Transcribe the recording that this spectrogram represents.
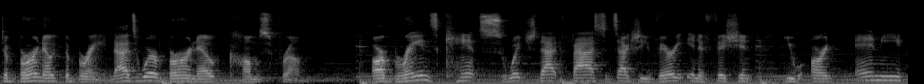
to burn out the brain. That's where burnout comes from. Our brains can't switch that fast. It's actually very inefficient. You aren't any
